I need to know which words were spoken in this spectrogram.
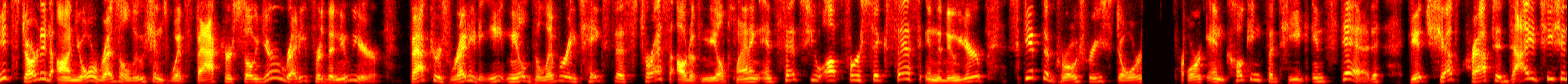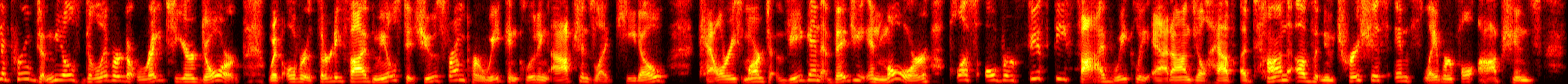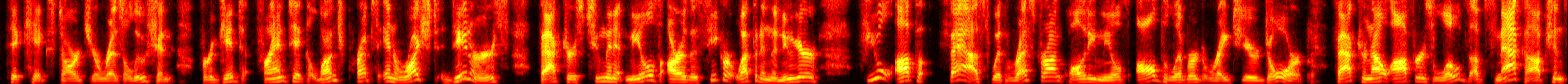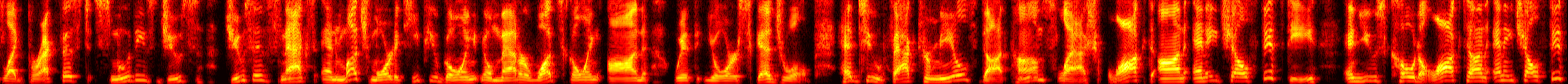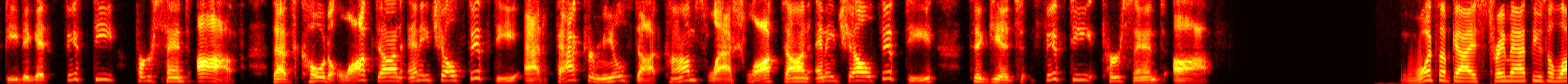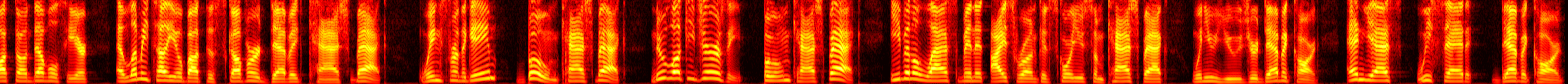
Get started on your resolutions with Factor so you're ready for the new year. Factor's ready to eat meal delivery takes the stress out of meal planning and sets you up for success in the new year. Skip the grocery store pork and cooking fatigue. Instead, get chef crafted, dietitian approved meals delivered right to your door. With over 35 meals to choose from per week, including options like keto, calorie smart, vegan, veggie, and more, plus over 55 weekly add ons, you'll have a ton of nutritious and flavorful options to kickstart your resolution. Forget frantic lunch preps and rushed dinners. Factor's two minute meals are the secret weapon in the new year. Fuel up fast with restaurant quality meals all delivered right to your door. Factor now offers loads of snack options like breakfast, smoothies, juice, juices, snacks, and much more to keep you going no matter what's going on with your schedule. Head to factormeals.com slash locked on NHL 50 and use code locked on NHL 50 to get 50% off. That's code locked on NHL 50 at factormeals.com slash locked on NHL 50 to get 50% off. What's up, guys? Trey Matthews of Locked On Devils here, and let me tell you about Discover Debit Cash Back. Wings for the game? Boom, cash back. New lucky jersey? Boom, cash back. Even a last minute ice run could score you some cash back when you use your debit card. And yes, we said debit card.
